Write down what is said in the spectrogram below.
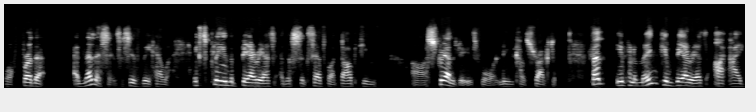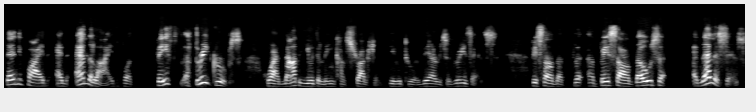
for further analysis since they have explained the barriers and the successful adopting uh, strategies for lean construction. Then implementing barriers are identified and analyzed for these uh, three groups who are not using lean construction due to various reasons. Based on, the, uh, based on those analysis,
